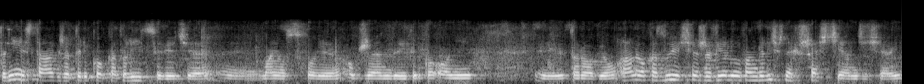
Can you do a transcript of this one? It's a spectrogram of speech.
To nie jest tak, że tylko katolicy, wiecie, mają swoje obrzędy i tylko oni to robią, ale okazuje się, że wielu ewangelicznych chrześcijan dzisiaj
